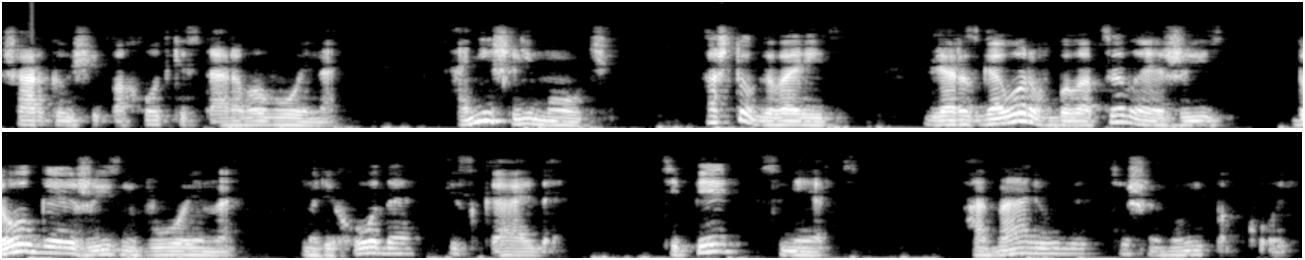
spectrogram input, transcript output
шаркающей походке старого воина – они шли молча. А что говорить? Для разговоров была целая жизнь, долгая жизнь воина, морехода и скальда. Теперь смерть. Она любит тишину и покой.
